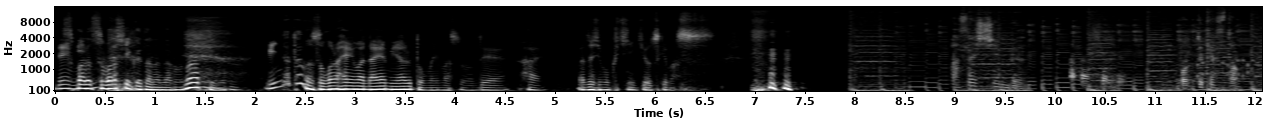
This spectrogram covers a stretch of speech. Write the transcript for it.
で、素晴ら素晴らしい方なんだろうなっていう。みんな多分そこら辺は悩みあると思いますので、はい。私も口に気をつけます。朝日新聞ポッドキャスト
